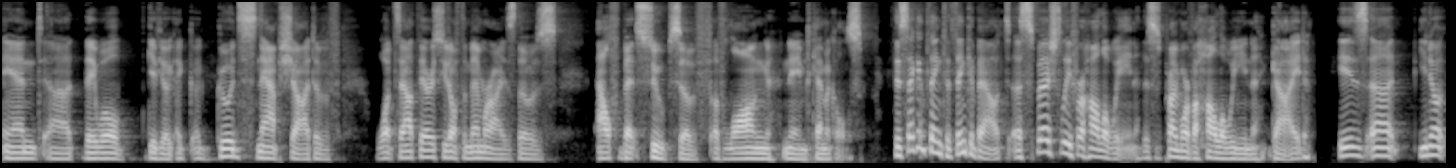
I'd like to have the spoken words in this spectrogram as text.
and uh, they will give you a, a, good snapshot of what's out there, so you don't have to memorize those alphabet soups of, of long named chemicals. The second thing to think about, especially for Halloween, this is probably more of a Halloween guide, is uh, you know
